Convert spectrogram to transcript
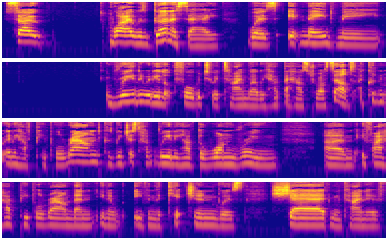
So what i was gonna say was it made me really, really look forward to a time where we had the house to ourselves. I couldn't really have people around because we just had, really had the one room. Um, if I had people around, then, you know, even the kitchen was shared and kind of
